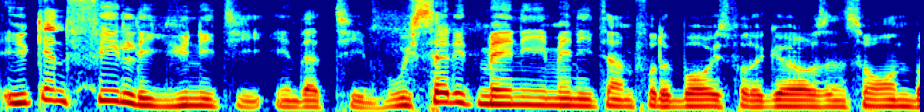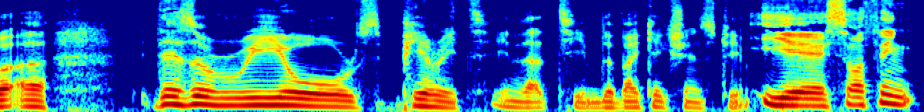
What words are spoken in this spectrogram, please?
You can feel the unity in that team. We said it many, many times for the boys, for the girls, and so on, but. Uh, there's a real spirit in that team, the bike exchange team. Yeah, so I think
